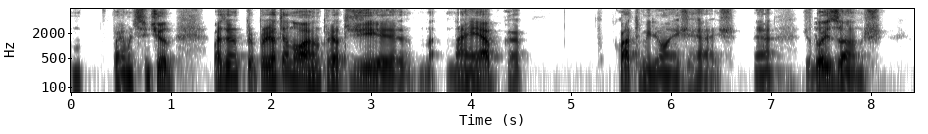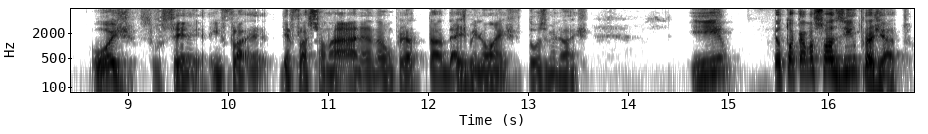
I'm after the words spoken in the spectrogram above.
não faz muito sentido, mas era um projeto enorme, um projeto de, na, na época, 4 milhões de reais, né? de dois anos. Hoje, se você infla, eh, deflacionar, né, dá um projeto dá 10 milhões, 12 milhões. E eu tocava sozinho o projeto.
